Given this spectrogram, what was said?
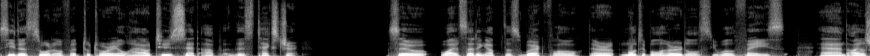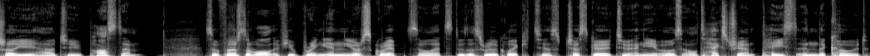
see this sort of a tutorial how to set up this texture. So while setting up this workflow, there are multiple hurdles you will face and I'll show you how to pass them. So first of all, if you bring in your script, so let's do this real quick, just, just go to any OSL texture and paste in the code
